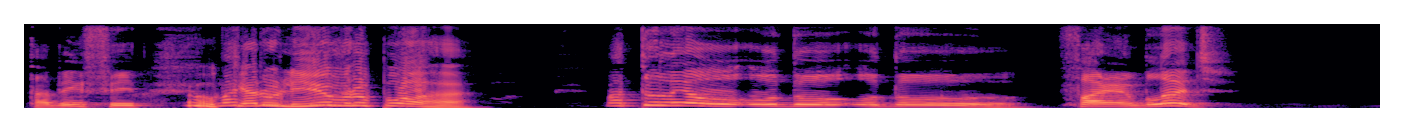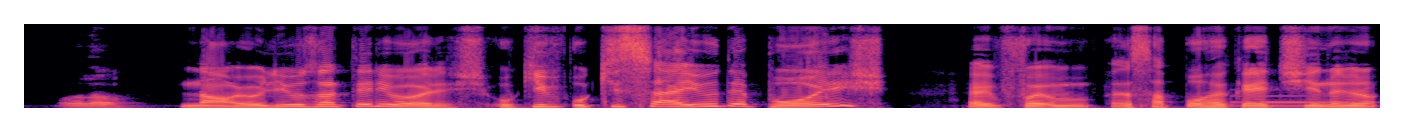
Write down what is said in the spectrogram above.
tá bem feito. Eu Mas quero o livro, tu... porra. Mas tu leu o, o, do, o do Fire and Blood? Ou não? Não, eu li os anteriores. O que, o que saiu depois foi essa porra cretina de novo.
